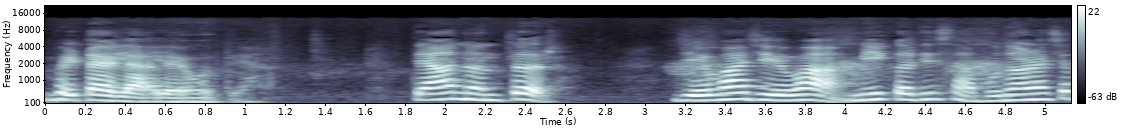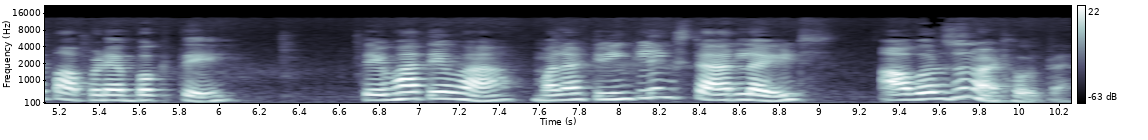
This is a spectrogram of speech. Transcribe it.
भेटायला आल्या होत्या. त्यानंतर जेव्हा जेव्हा मी कधी साबुदाण्याच्या पापड्या बघते तेव्हा तेव्हा मला ट्विंकलिंग स्टारलाईट्स आवर्जून आठवतात.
